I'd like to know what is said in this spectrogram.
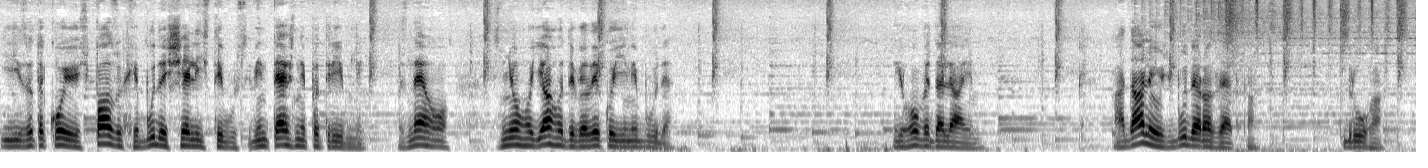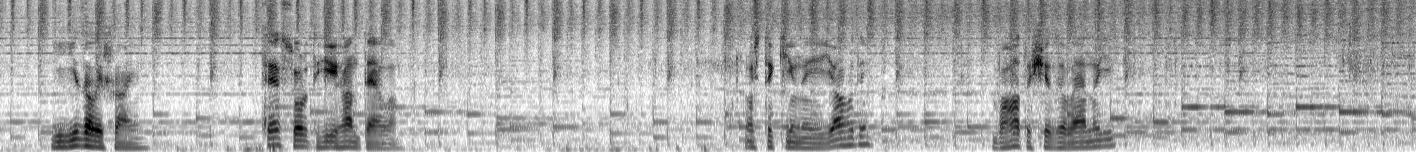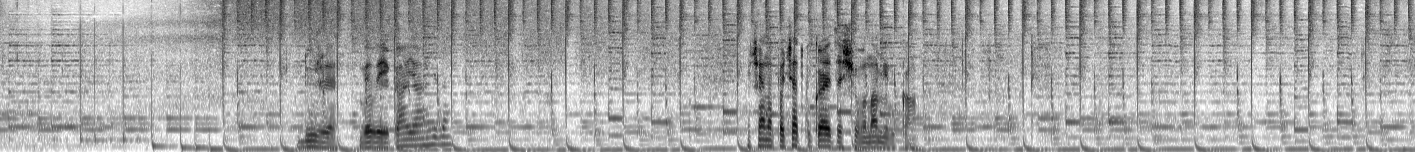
І з отакої ось пазухи буде ще лізти вус. Він теж не потрібний. З нього, з нього ягоди великої не буде. Його видаляємо. А далі ось буде розетка. Друга. Її залишаємо. Це сорт гігантела. Ось такі в неї ягоди. Багато ще зеленої. Дуже велика ягода. Хоча на початку кажеться, що вона мілка.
